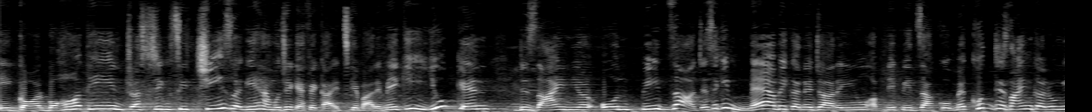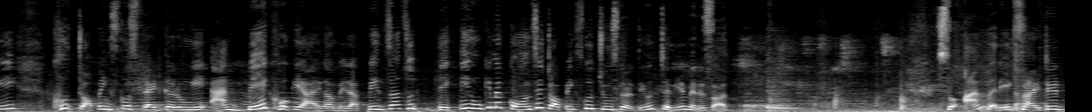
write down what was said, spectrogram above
एक और बहुत ही इंटरेस्टिंग सी चीज़ लगी है मुझे कैफ़े काइट्स के बारे में कि you can design your own pizza जैसे कि मैं अभी करने जा रही हूँ अपने पिज्जा को, मैं खुद डिज़ाइन करूँगी, खुद टॉपिंग्स को स्प्रेड करूँगी एंड बेक होके आएगा मेरा पिज्जा तो देखती हूँ कि मैं कौन से टॉपिंग्स को चूज़ करती हूँ। चलिए मेरे साथ। So I am very excited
